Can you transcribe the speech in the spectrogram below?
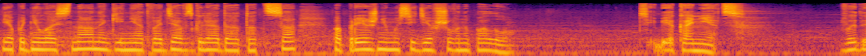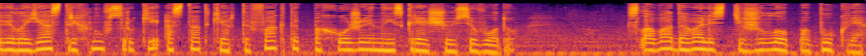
я поднялась на ноги, не отводя взгляда от отца, по-прежнему сидевшего на полу. «Тебе конец», — выдавила я, стряхнув с руки остатки артефакта, похожие на искрящуюся воду. Слова давались тяжело по букве.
